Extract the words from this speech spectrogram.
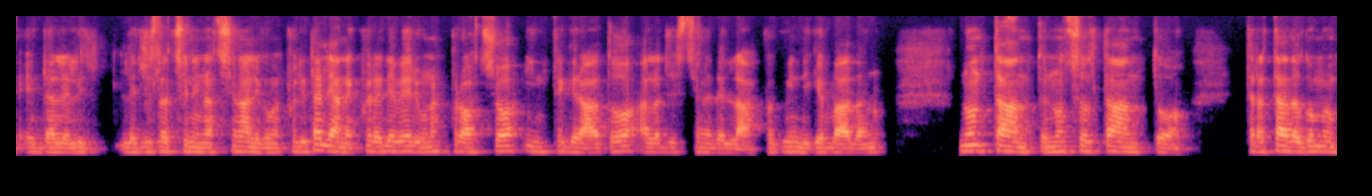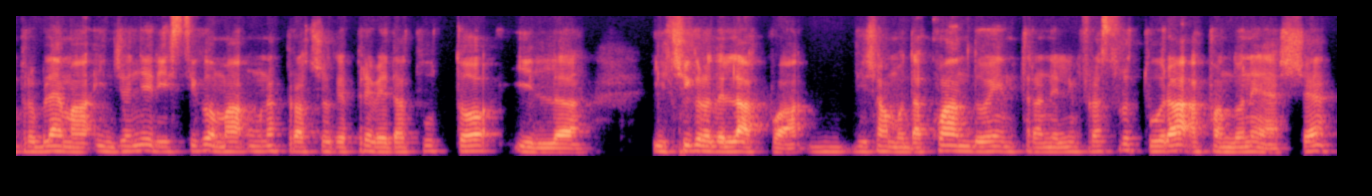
e dalle legislazioni nazionali come quelle italiane è quella di avere un approccio integrato alla gestione dell'acqua, quindi che vada non tanto e non soltanto trattata come un problema ingegneristico, ma un approccio che preveda tutto il, il ciclo dell'acqua, diciamo da quando entra nell'infrastruttura a quando ne esce,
